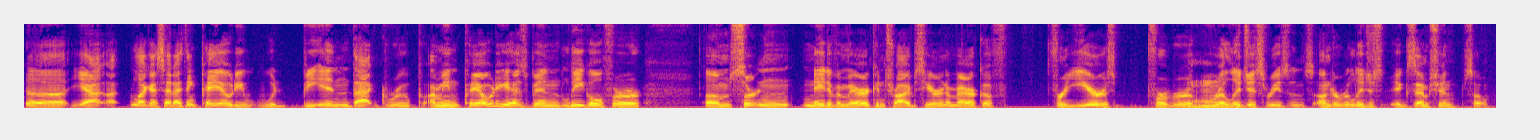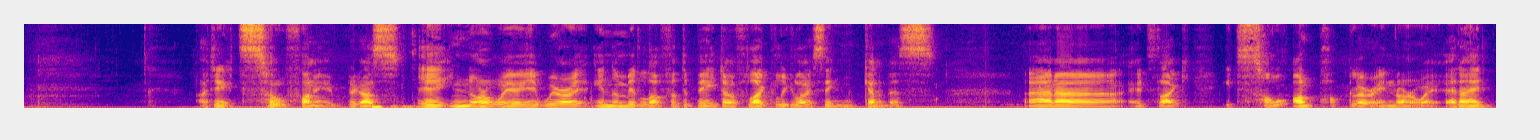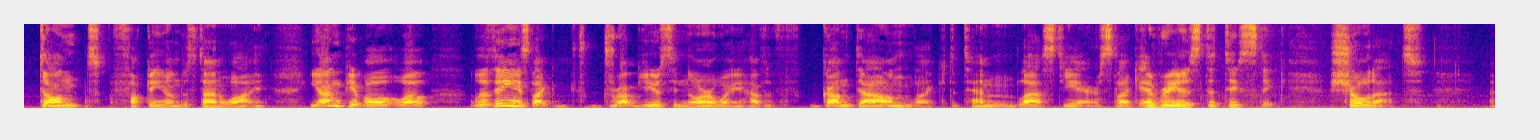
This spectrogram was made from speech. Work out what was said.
Uh, yeah, uh, like I said, I think peyote would be in that group. I mean, peyote has been legal for um, certain Native American tribes here in America f- for years for re- religious reasons under religious exemption. So I think it's so funny because uh, in Norway we're in the middle of a debate of like legalizing cannabis, and uh, it's like it's so unpopular in Norway, and I don't fucking understand why. Young people, well, the thing is like dr- drug use in Norway have gone down like the ten last years. Like every statistic show that.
